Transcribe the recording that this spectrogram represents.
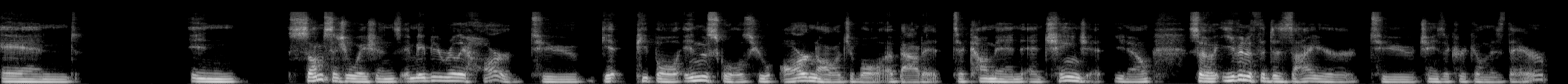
and in some situations, it may be really hard to get people in the schools who are knowledgeable about it to come in and change it, you know? So even if the desire to change the curriculum is there,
